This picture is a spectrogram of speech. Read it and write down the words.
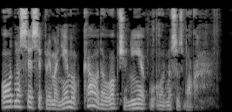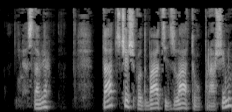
Odnose se prema njemu kao da uopće nije u odnosu s Bogom. I nastavlja. Tad ćeš odbaciti zlato u prašinu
